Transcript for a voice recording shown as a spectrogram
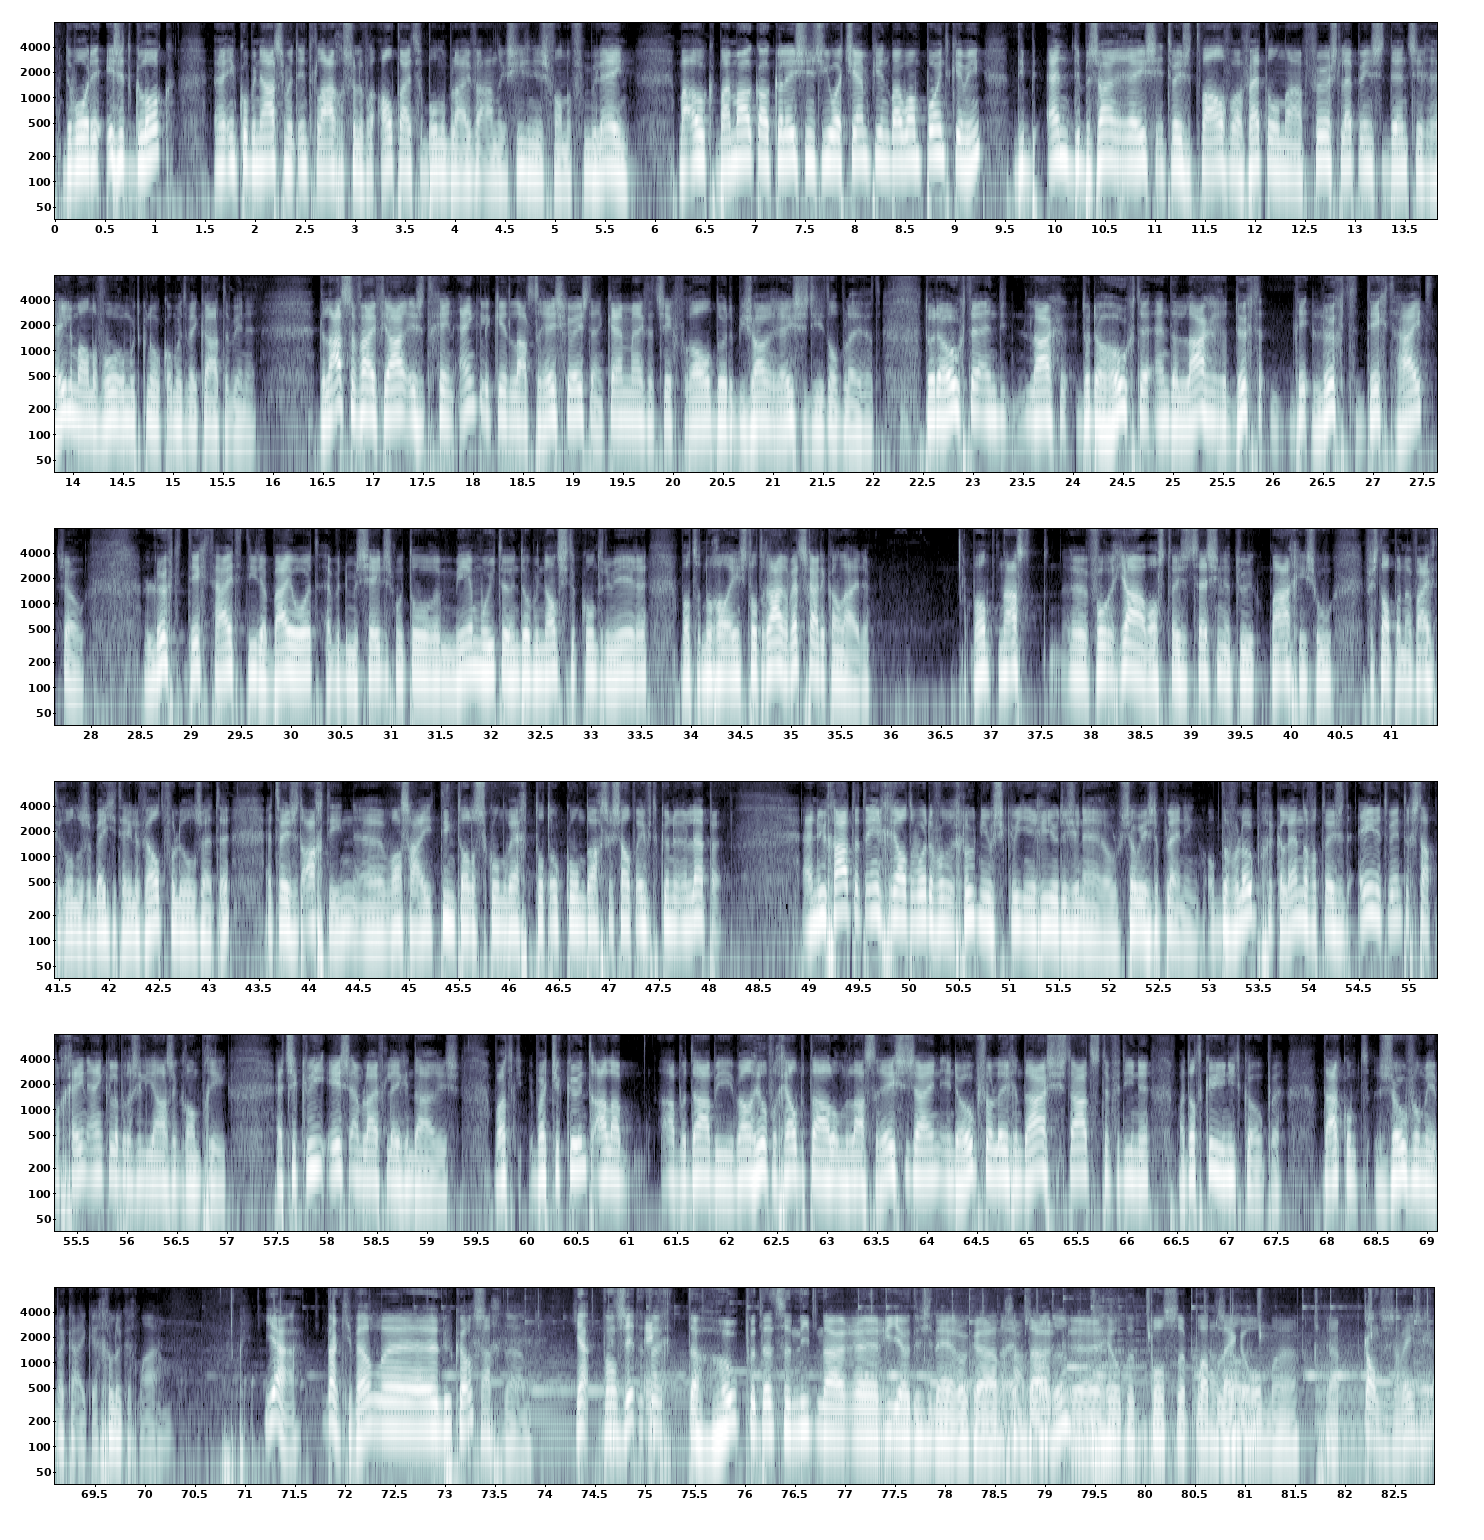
De woorden is het Glock in combinatie met Interlagos zullen voor altijd verbonden blijven aan de geschiedenis van de Formule 1. Maar ook bij my calculations you are champion by one point, Kimmy. Die, en de bizarre race in 2012 waar Vettel na een first lap incident zich helemaal naar voren moet knokken om het WK te winnen. De laatste vijf jaar is het geen enkele keer de laatste race geweest en kenmerkt het zich vooral door de bizarre races die het oplevert. Door de hoogte en, die, lage, door de, hoogte en de lagere luchtdichtheid, zo, luchtdichtheid die daarbij hoort, hebben de Mercedes-motoren meer moeite hun dominantie te continueren, wat nogal eens tot rare wedstrijden kan leiden. Want naast eh, vorig jaar was 2016 natuurlijk magisch hoe Verstappen na 15 rondes een beetje het hele veld voor lul zette. En 2018 eh, was hij tientallen seconden weg tot Ocon dacht zichzelf even te kunnen unlappen. En nu gaat het ingeruild worden voor een gloednieuw circuit in Rio de Janeiro. Zo is de planning. Op de voorlopige kalender van 2021 staat nog geen enkele Braziliaanse Grand Prix. Het circuit is en blijft legendarisch. Wat, wat je kunt à la Abu Dhabi wel heel veel geld betalen om de laatste race te zijn. In de hoop zo'n legendarische status te verdienen. Maar dat kun je niet kopen. Daar komt zoveel meer bij kijken. Gelukkig maar. Ja, dankjewel eh Lucas. Graag gedaan. Ja, dan zit het er... Te hopen dat ze niet naar eh, Rio de Janeiro gaan. En gaan ze daar eh, heel het bos plat leggen om uh, Kans is aanwezig, hè?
